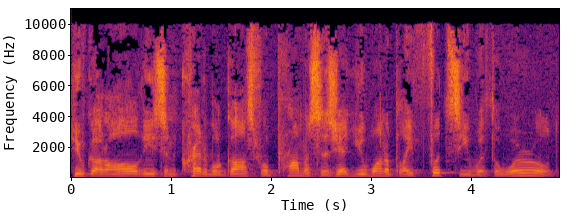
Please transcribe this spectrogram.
You've got all these incredible gospel promises, yet you want to play footsie with the world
